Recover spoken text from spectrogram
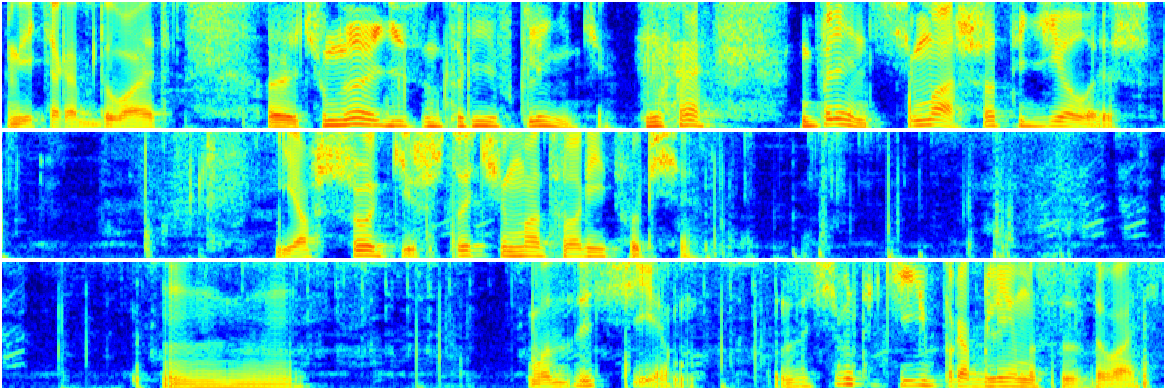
Ветер обдувает. Э, чумная дизентерия в клинике. Блин, чума, что ты делаешь? Я в шоке. Что чума творит вообще? Вот зачем? Зачем такие проблемы создавать?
